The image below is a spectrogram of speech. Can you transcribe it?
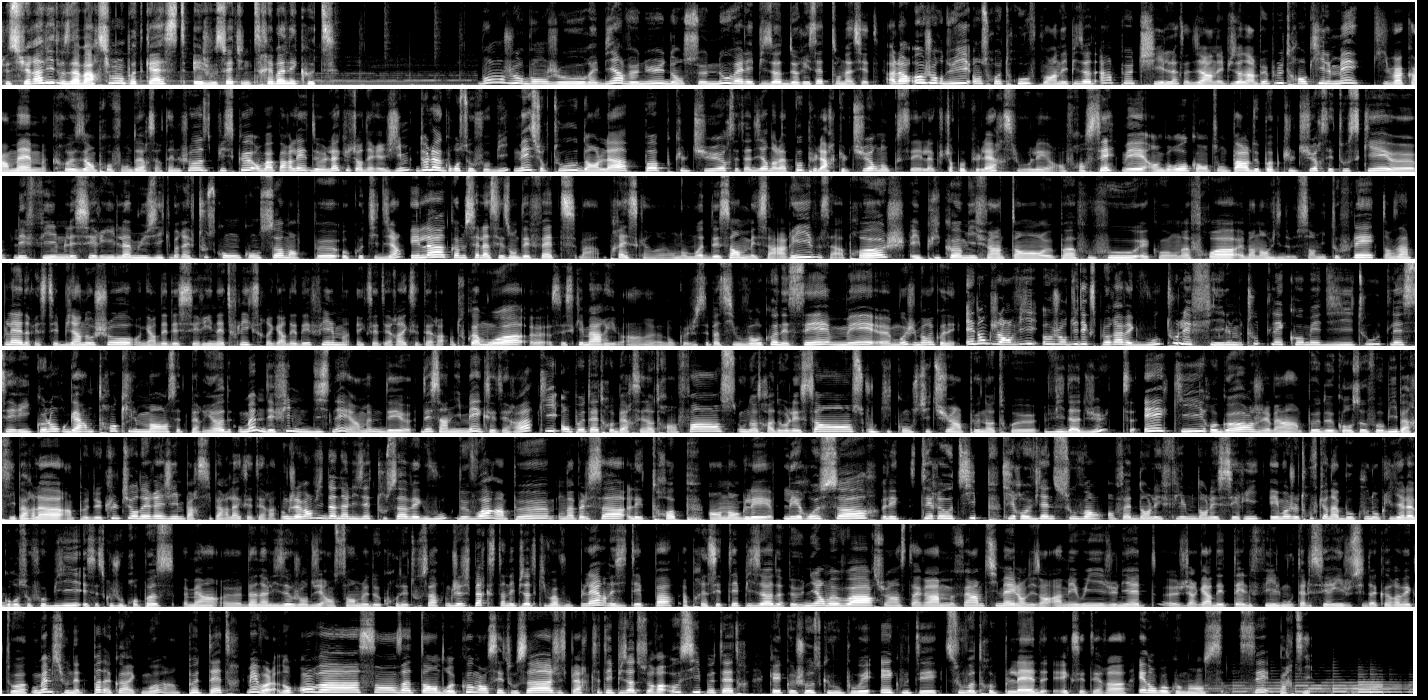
Je suis ravie de vous avoir sur mon podcast et je vous souhaite une très bonne écoute. Bonjour, bonjour et bienvenue dans ce nouvel épisode de Reset ton assiette. Alors aujourd'hui, on se retrouve pour un épisode un peu chill, c'est-à-dire un épisode un peu plus tranquille, mais qui va quand même creuser en profondeur certaines choses, puisque on va parler de la culture des régimes, de la grossophobie, mais surtout dans la pop culture, c'est-à-dire dans la popular culture, donc c'est la culture populaire si vous voulez en français. Mais en gros, quand on parle de pop culture, c'est tout ce qui est euh, les films, les séries, la musique, bref, tout ce qu'on consomme un peu au quotidien. Et là, comme c'est la saison des fêtes, bah presque Hein. on est au mois de décembre, mais ça arrive, ça approche. Et puis comme il fait un temps euh, pas foufou et qu'on a froid, et eh ben on a envie de s'emmitoufler dans un plaid, rester bien au chaud, regarder des séries Netflix, regarder des films, etc. etc. En tout cas, moi, euh, c'est ce qui m'arrive. Hein. Euh, donc je sais pas si vous vous reconnaissez, mais moi je me reconnais. Et donc j'ai envie aujourd'hui d'explorer avec vous tous les films, toutes les comédies, toutes les séries que l'on regarde tranquillement cette période, ou même des films Disney, hein, même des dessins animés, etc., qui ont peut-être bercé notre enfance ou notre adolescence ou qui constitue un peu notre vie d'adulte et qui regorge eh ben, un peu de grossophobie par-ci par-là, un peu de culture des régimes par-ci par-là, etc. Donc j'avais envie d'analyser tout ça avec vous, de voir un peu, on appelle ça les tropes en anglais, les ressorts, les stéréotypes qui reviennent souvent en fait dans les films, dans les séries. Et moi je trouve qu'il y en a beaucoup donc liés à la grossophobie et c'est ce que je vous propose eh euh, d'analyser aujourd'hui ensemble et de creuser tout ça. Donc j'espère que c'est un épisode qui va vous plaire. N'hésitez pas après cet épisode de venir me voir sur Instagram, un petit mail en disant Ah, mais oui, Juliette, euh, j'ai regardé tel film ou telle série, je suis d'accord avec toi. Ou même si vous n'êtes pas d'accord avec moi, hein, peut-être. Mais voilà, donc on va sans attendre commencer tout ça. J'espère que cet épisode sera aussi peut-être quelque chose que vous pouvez écouter sous votre plaid, etc. Et donc on commence, c'est parti.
